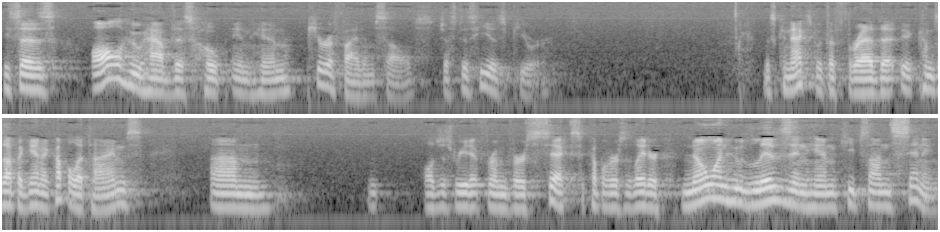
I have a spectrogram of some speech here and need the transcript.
he says all who have this hope in him purify themselves just as he is pure. This connects with a thread that it comes up again a couple of times. Um, I'll just read it from verse 6, a couple verses later. No one who lives in him keeps on sinning.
